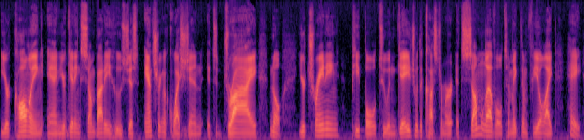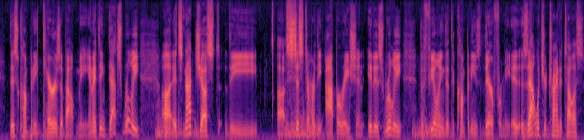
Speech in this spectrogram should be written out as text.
you're calling and you're getting somebody who's just answering a question. It's dry. No, you're training people to engage with the customer at some level to make them feel like, hey, this company cares about me. And I think that's really, uh, it's not just the uh, system or the operation. It is really the feeling that the company is there for me. Is that what you're trying to tell us?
